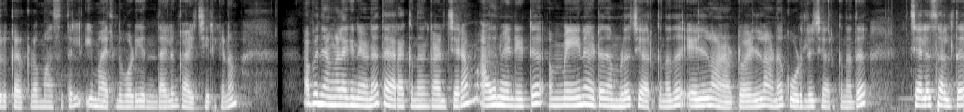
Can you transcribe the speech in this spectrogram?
ഒരു കർക്കിടക മാസത്തിൽ ഈ മരുന്ന് പൊടി എന്തായാലും കഴിച്ചിരിക്കണം. അപ്പോൾ ഞങ്ങൾ എങ്ങനെയാണ് തയ്യാറാക്കുന്നത് കാണിച്ചു തരാം. അതിന് വേണ്ടിയിട്ട് മെയിനായിട്ട് നമ്മൾ ചേർക്കുന്നത് എള്ളാണ് കേട്ടോ. എള്ളാണ് കൂടുതൽ ചേർക്കുന്നത്. ചില സ്ഥലത്ത്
